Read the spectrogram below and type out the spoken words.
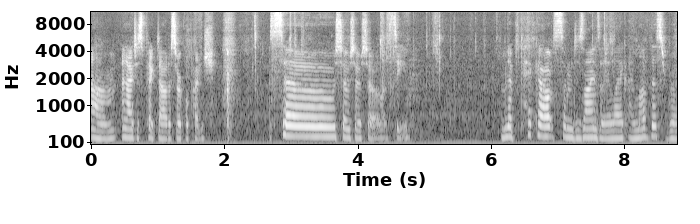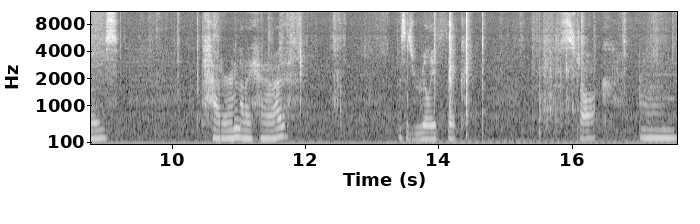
um, and I just picked out a circle punch. So, so, so, so, let's see. I'm gonna pick out some designs that I like. I love this rose pattern that I had. This is really thick stock. Um,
